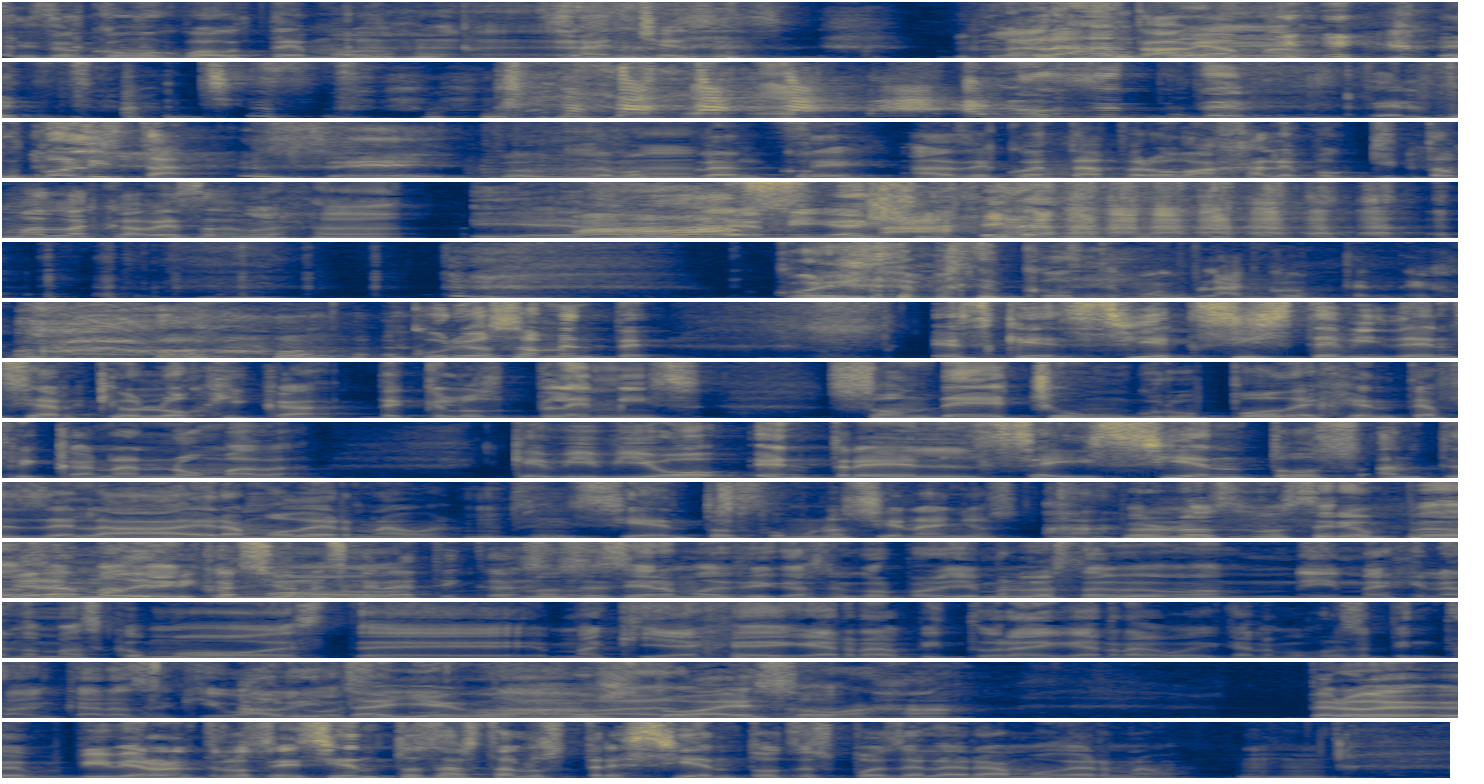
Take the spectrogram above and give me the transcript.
Sí, son como Cuauhtémoc Sánchez. Blanco, todavía güey. más. Sánchez. no, el futbolista. Sí, Cuauhtémoc Ajá. Blanco. Sí, haz de cuenta, pero bájale poquito más la cabeza. Ajá. Y es ¿Más? un Blanco, pendejo. Curiosamente, es que sí existe evidencia arqueológica de que los Blemis son de hecho un grupo de gente africana nómada que vivió entre el 600 antes de la era moderna, güey. 600, como unos 100 años. Ajá. Pero no, no sería un pedo así Eran modificaciones como- genéticas, No ¿o? sé si era modificación corporal. Yo me lo estaba imaginando más como este maquillaje de guerra, pintura de guerra, güey. Que a lo mejor se pintaban caras aquí o algo Ahorita así llego como- Ah, justo a eso, ajá. ajá. Pero eh, vivieron entre los 600 hasta los 300 después de la era moderna.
